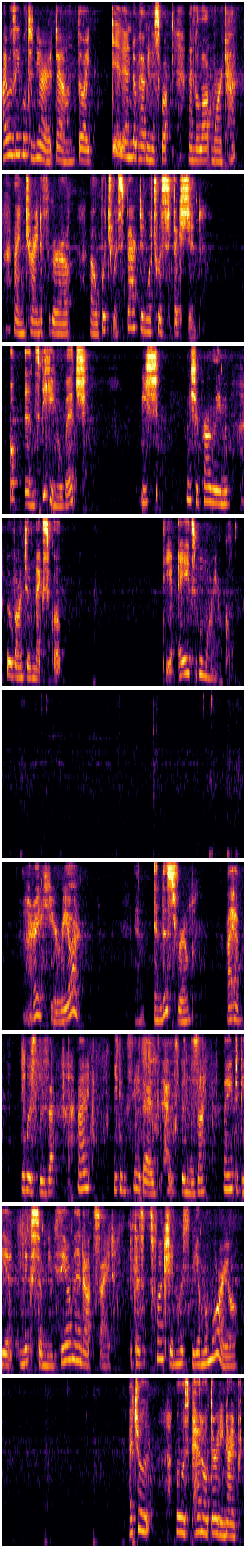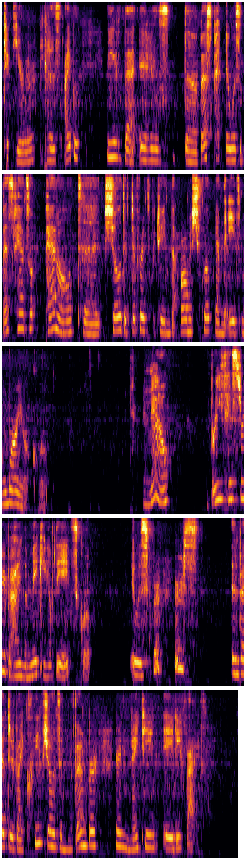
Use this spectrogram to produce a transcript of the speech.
I was able to narrow it down, though I did end up having to spend a lot more time trying to figure out uh, which was fact and which was fiction. Oh, and speaking of which, we should we should probably move on to the next quote. The AIDS Memorial Quilt. Alright, here we are. And in this room, I have, it was designed, I you can see that it has been designed to be a mix of museum and outside because its function was to be a memorial. I chose panel 39 in particular because I believe that it is the best it was the best pencil, panel to show the difference between the Amish quilt and the AIDS Memorial quilt. And now, a brief history behind the making of the AIDS quilt. It was first invented by Cleve Jones in November 1985.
